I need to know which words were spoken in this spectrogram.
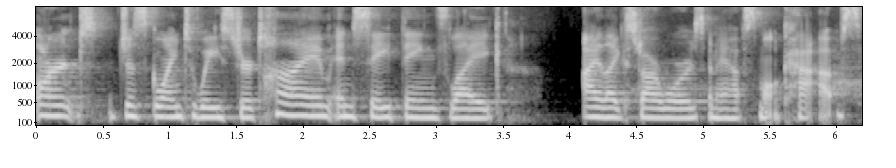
aren't just going to waste your time and say things like, I like Star Wars and I have small calves.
